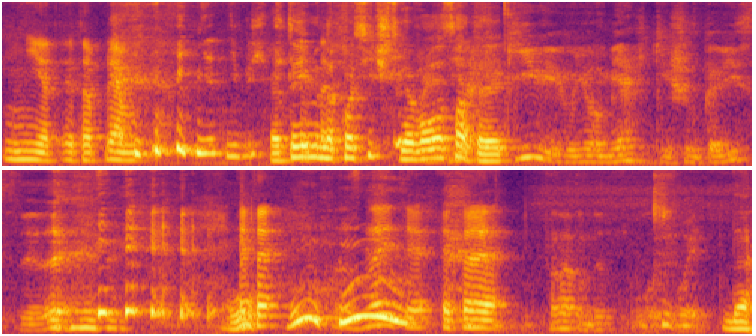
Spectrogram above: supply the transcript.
Нет, это прям... Нет, не бритый. Это именно классическая волосатая. Киви, у него мягкие, шелковистые? Это, знаете, это. Да.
